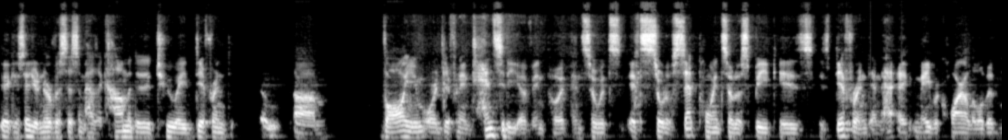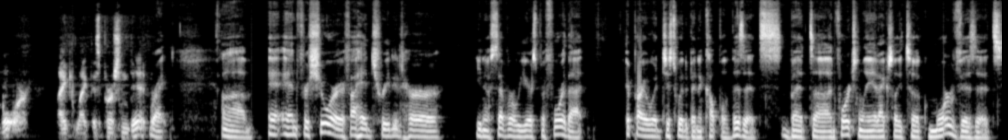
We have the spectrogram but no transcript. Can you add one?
like you said, your nervous system has accommodated to a different um, volume or different intensity of input and so it's it's sort of set point so to speak is is different and ha- it may require a little bit more like like this person did right Um, and, and for sure, if I had treated her, you know, several years before that, it probably would just would have been a couple of visits. But uh, unfortunately, it actually took more visits.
